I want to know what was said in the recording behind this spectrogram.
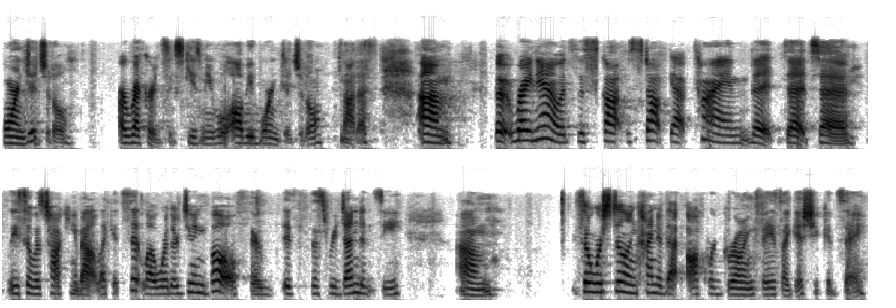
born digital our records, excuse me, will all be born digital, not us. Um, But right now, it's stop- stopgap time that that uh, Lisa was talking about, like at SITLA, where they're doing both. They're, it's this redundancy. Um, so we're still in kind of that awkward growing phase, I guess you could say.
